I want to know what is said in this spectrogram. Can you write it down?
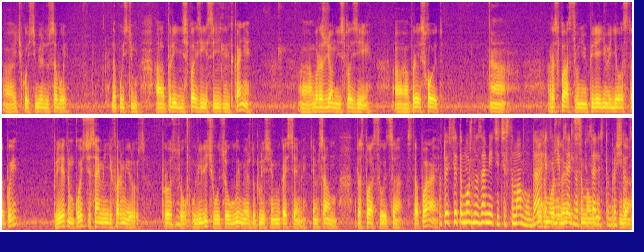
эти кости между собой. Допустим, при дисплазии соединительной ткани, врожденной дисплазии, происходит распластывание переднего отдела стопы, при этом кости сами не деформируются просто увеличиваются углы между плюсневыми костями. Тем самым распластывается стопа. Ну, то есть это можно заметить и самому, да? Это, это не обязательно самому. специалисту обращаться?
